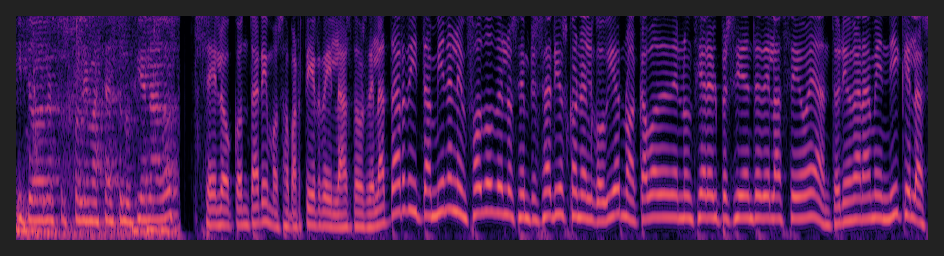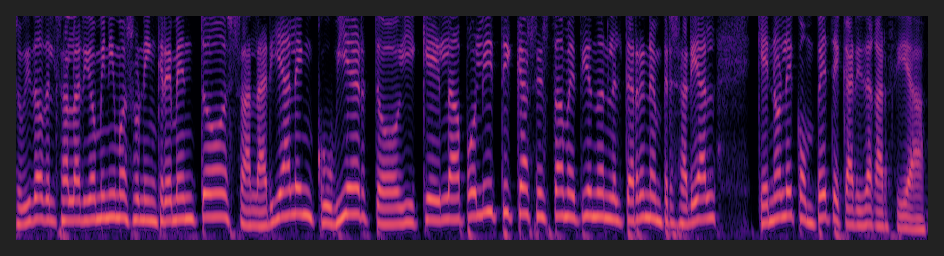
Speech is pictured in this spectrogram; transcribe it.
y todos nuestros problemas sean solucionados. Se lo contaremos a partir de las 2 de la tarde y también el enfado de los empresarios con el gobierno. Acaba de denunciar el presidente de la COE, Antonio Garamendi, que la subida del salario mínimo es un incremento salarial encubierto y que la política se está metiendo en el terreno empresarial que no le compete Caridad García.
